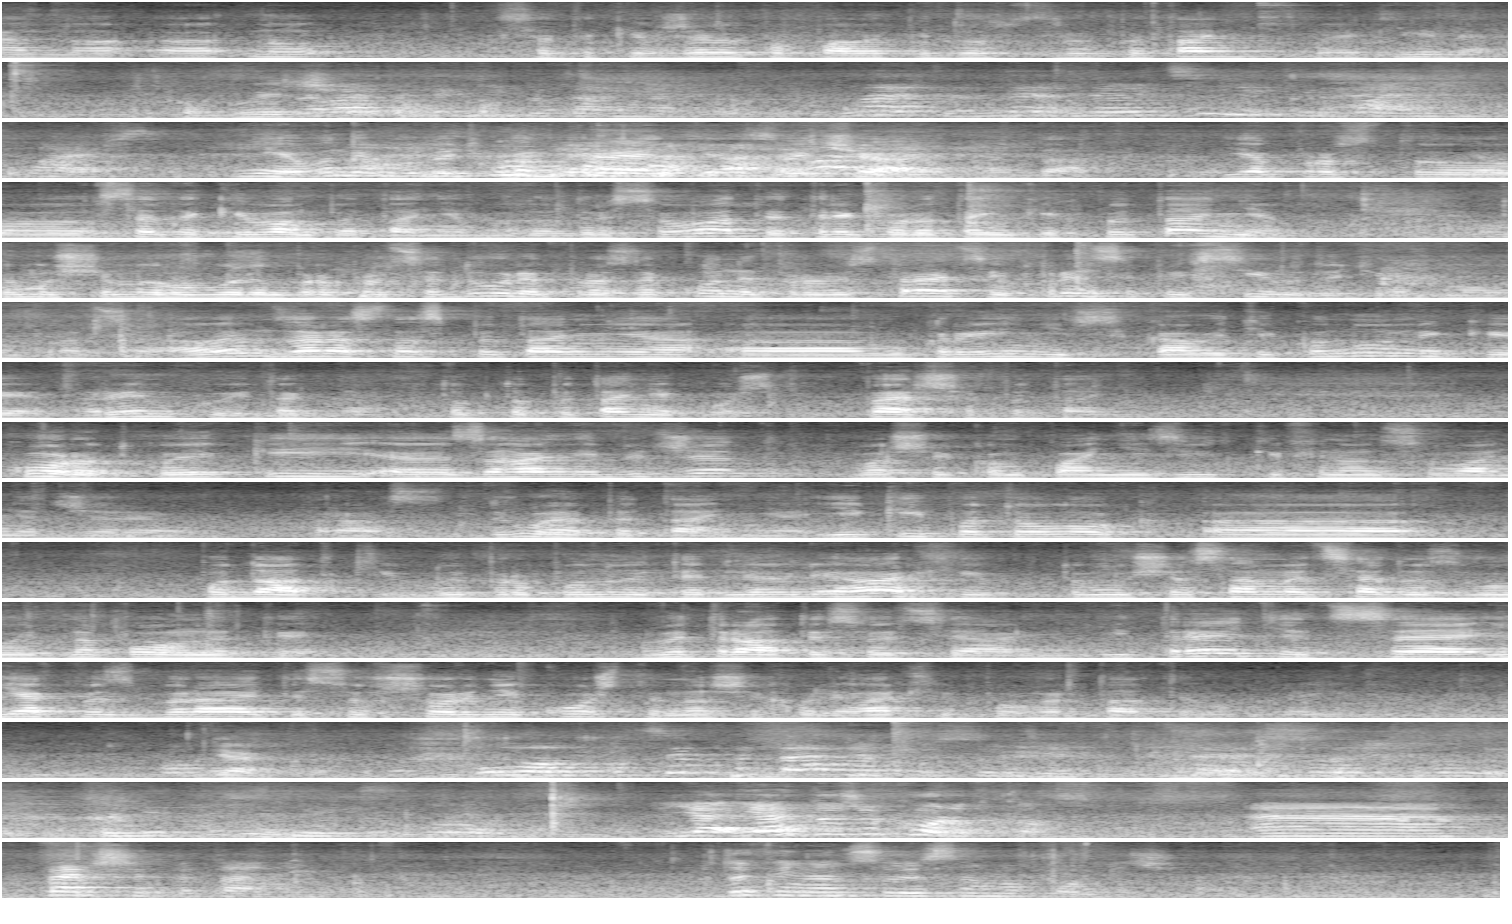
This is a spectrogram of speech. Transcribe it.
Е, ну, все-таки вже ви попали під обстріл питань, як лідер, як обличчя. Давайте такі питання. Знаєте, не, не оці, які в ванні купаєшся. Ні, вони будуть конкретні, звичайно, так. Я просто все-таки вам питання буду адресувати. Три коротеньких питання, тому що ми говоримо про процедури, про закони, про люстрацію. В принципі, всі ведуть розмову про це. Але зараз нас питання е, в Україні цікавить економіки, ринку і так далі. Тобто питання коштів. Перше питання. Коротко, який е, загальний бюджет вашої компанії, звідки фінансування джерел? Раз. Друге питання. Який потолок е, податків ви пропонуєте для олігархів, тому що саме це дозволить наповнити витрати соціальні. І третє, це як ви збираєтесь офшорні кошти наших олігархів повертати в Україну. Дякую. О, оце питання по суті. Я, я дуже коротко. Е, перше питання. Хто фінансує самопоміч?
